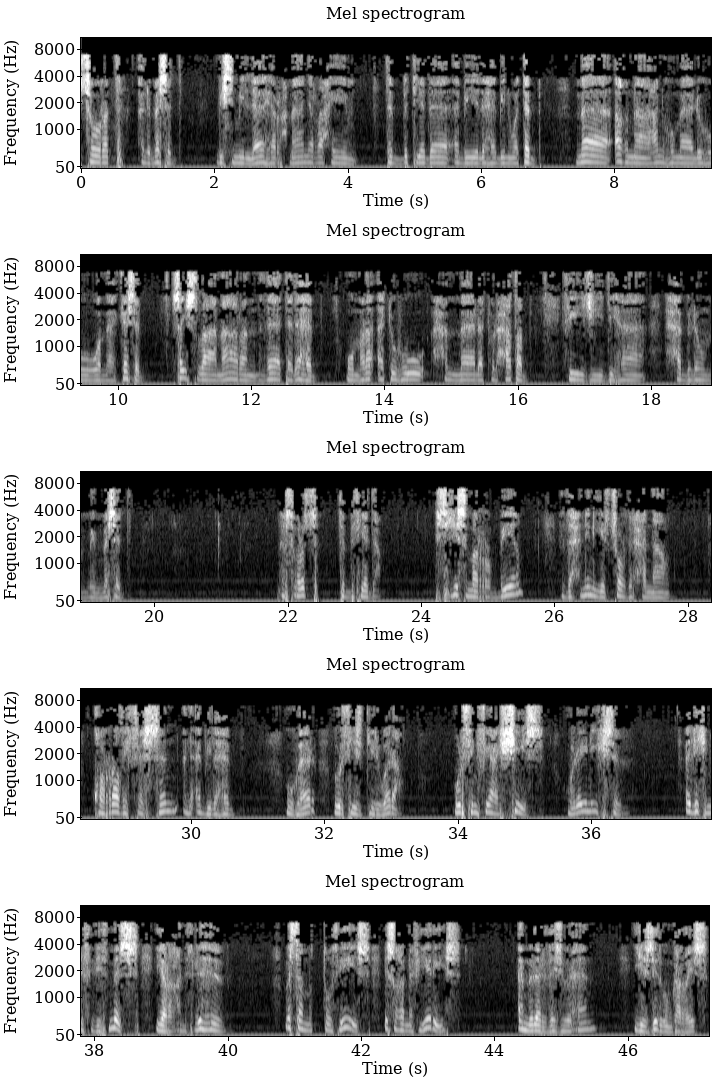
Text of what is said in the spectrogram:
سورة المسد بسم الله الرحمن الرحيم. تبت يدا أبي لهب وتب. ما أغنى عنه ماله وما كسب. سيصلى نارا ذات لهب وامرأته حمالة الحطب. في جيدها حبل من مسد فسورة تبت يدا. سيسم الربي ذا حنين يتشور ذا الحنان. قراضي فسن أن أبي لهب. وغار ورثيز دير ورع. ورثين في عشيس ولين يكسب. أذيك نفذي ثمس يرغن ثلهب مسا مطوثيس يصغر نفيريس أمرار ذا جوران يزيد ومقرضيس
